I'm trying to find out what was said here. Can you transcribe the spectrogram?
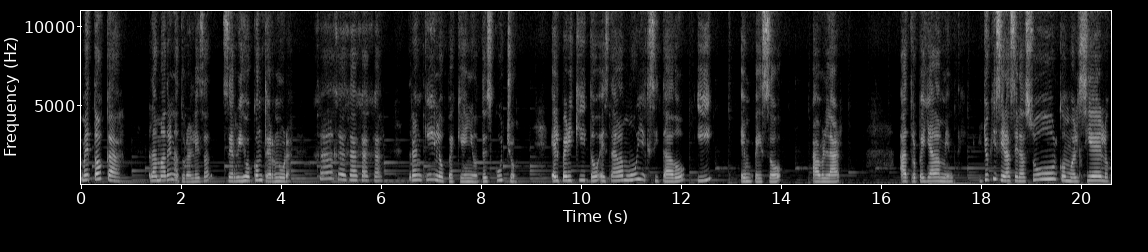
me toca. La madre naturaleza se rió con ternura. Ja, ja, ja, ja, ja. Tranquilo, pequeño, te escucho. El periquito estaba muy excitado y empezó a hablar atropelladamente. Yo quisiera ser azul como el cielo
